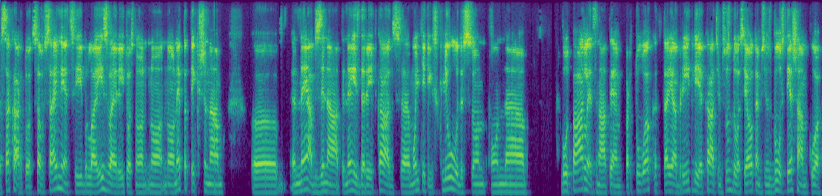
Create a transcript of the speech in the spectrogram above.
sakārtot savu saimniecību, lai izvairītos no, no, no nepatikšanām, uh, neapzināti neizdarīt kādas uh, muļķīgas kļūdas un, un uh, būt pārliecinātiem par to, ka tajā brīdī, ja kāds jums uzdos jautājumus, jums būs tiešām ko uh,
